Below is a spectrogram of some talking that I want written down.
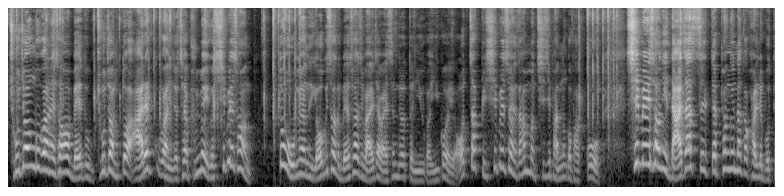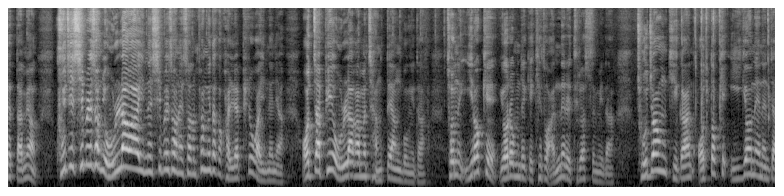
조정 구간에서 매도 조정 또 아래 구간이죠. 제가 분명히 이거 11선 또 오면 여기서는 매수하지 말자 말씀드렸던 이유가 이거예요. 어차피 11선에서 한번 지지 받는 거 받고 11선이 낮았을 때 평균단가 관리 못했다면 굳이 11선이 올라와 있는 11선에서는 평균단가 관리할 필요가 있느냐? 어차피 올라가면 장대 양봉이다. 저는 이렇게 여러분들께 계속 안내를 드렸습니다. 조정 기간 어떻게 이겨내는지에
